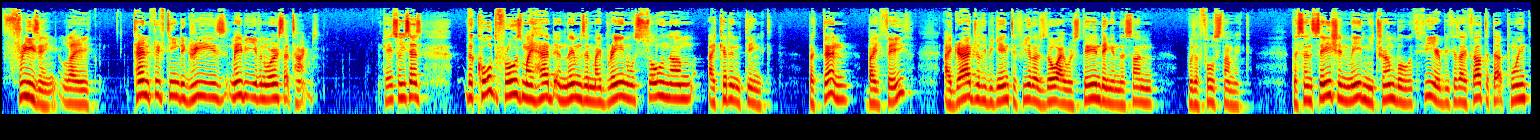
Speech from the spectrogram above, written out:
freezing, like 10, 15 degrees, maybe even worse at times. Okay, so he says, the cold froze my head and limbs, and my brain was so numb I couldn't think. But then, by faith, I gradually began to feel as though I were standing in the sun with a full stomach. The sensation made me tremble with fear because I felt at that point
